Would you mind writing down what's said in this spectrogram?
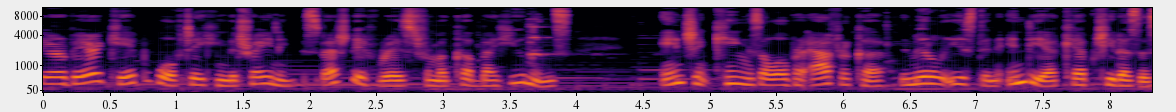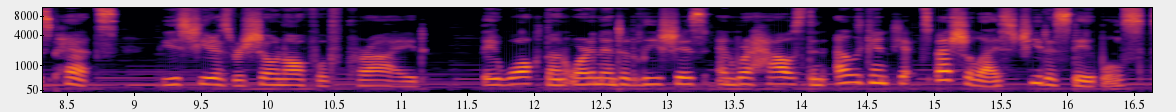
They are very capable of taking the training, especially if raised from a cub by humans. Ancient kings all over Africa, the Middle East, and India kept cheetahs as pets. These cheetahs were shown off with pride. They walked on ornamented leashes and were housed in elegant yet specialized cheetah stables.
